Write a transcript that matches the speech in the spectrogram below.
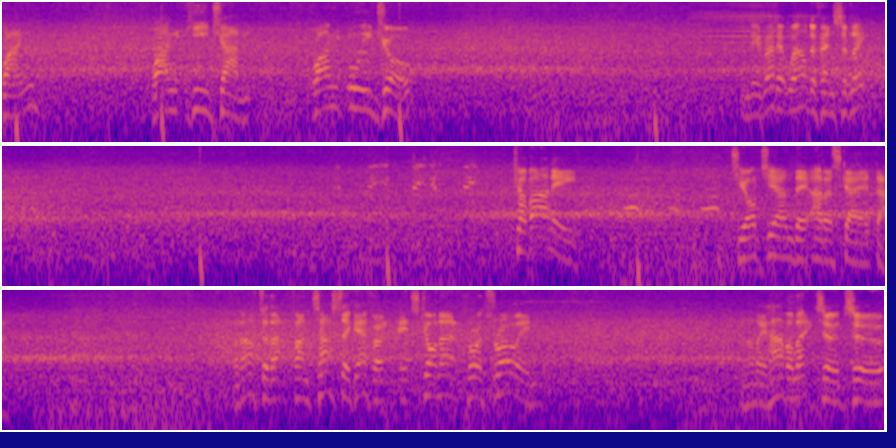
Hwang. Hwang Hee-chan. Hwang Ui-jo. And he read it well defensively. Cavani. Giorgian de Arrascaeta. And after that fantastic effort, it's gone out for a throw-in. Well, they have elected to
